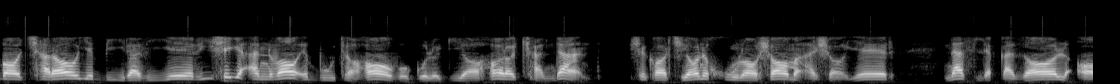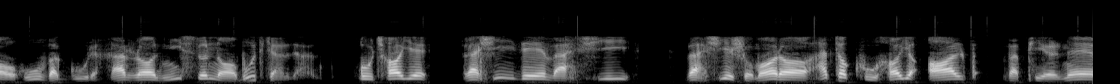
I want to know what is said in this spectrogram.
با چرای بیرویه ریشه انواع بوته ها و گل و ها را کندند. شکارچیان خوناشام اشایر نسل قزال آهو و گورخر را نیست و نابود کردند. قوچهای رشید وحشی وحشی شما را حتی کوههای آلپ و پیرنه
